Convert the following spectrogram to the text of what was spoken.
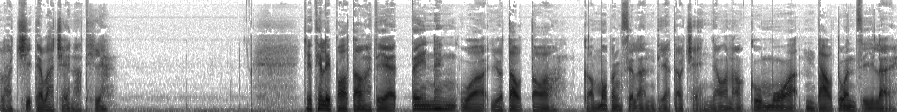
là chỉ để bà chơi nó thì, cái thế là bỏ tao thì tây ninh và vừa tàu to có một bằng sự lần thì tàu chơi nhỏ nó cô mua đào tuần gì lại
